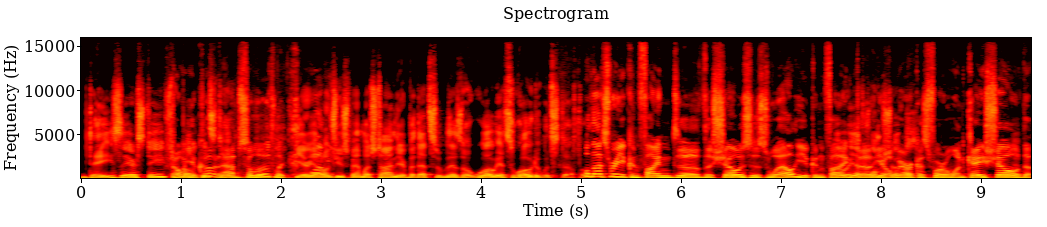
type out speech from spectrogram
days there, Steve. Oh, you could, absolutely. Gary, I don't know if you spent much time there, but that's there's a lo- it's loaded with stuff. Well, that's where you can find uh, the shows as well. You can find, Oh, yeah, uh, you know, shows. America's 401k show, the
